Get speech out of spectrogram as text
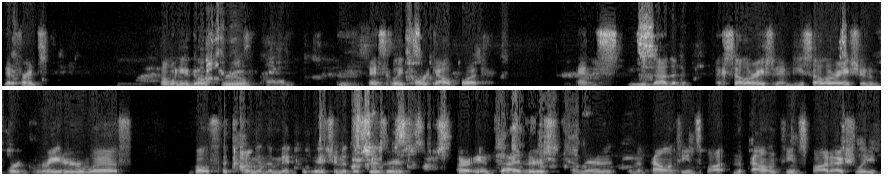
difference. But when you go through um, basically torque output and speed, uh, the acceleration and deceleration were greater with both the tongue in the mid position of the scissors or incisors and then in the palatine spot. And the palatine spot actually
